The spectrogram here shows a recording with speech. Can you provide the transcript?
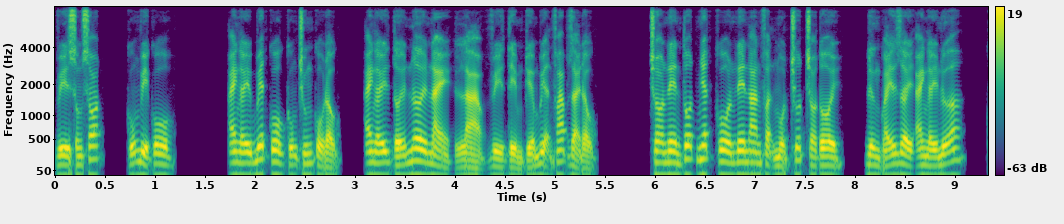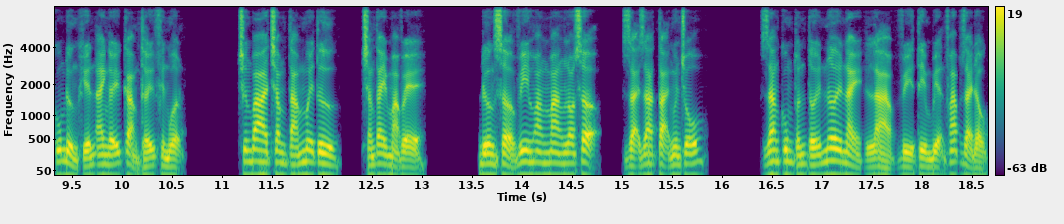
Vì sống sót, cũng vì cô. Anh ấy biết cô cũng trúng cổ độc, anh ấy tới nơi này là vì tìm kiếm biện pháp giải độc cho nên tốt nhất cô nên an phận một chút cho tôi, đừng quấy dày anh ấy nữa, cũng đừng khiến anh ấy cảm thấy phiền muộn. Chương ba trăm tám mươi bốn, trắng tay mà về. Đường sở vi hoang mang lo sợ, giải ra tại nguyên chỗ. Giang cung tuấn tới nơi này là vì tìm biện pháp giải độc.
